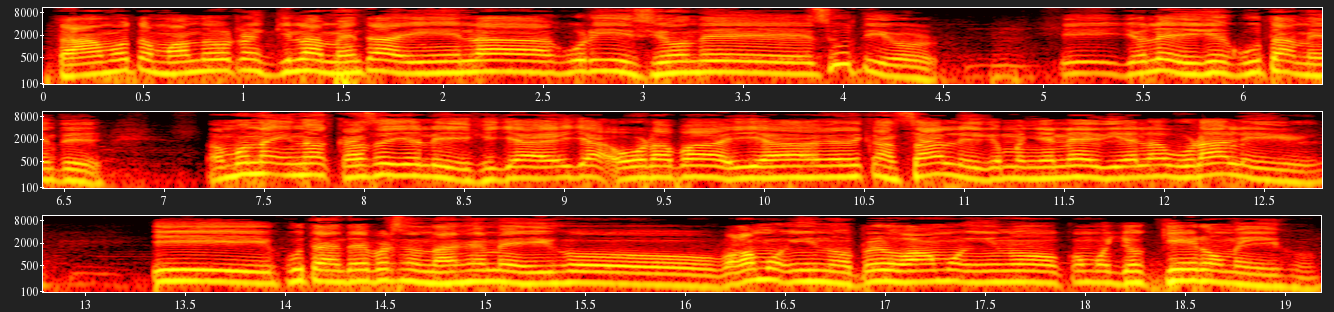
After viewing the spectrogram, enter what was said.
Estábamos tomando tranquilamente ahí en la jurisdicción de su tío. Y yo le dije justamente, vamos a irnos a casa y yo le dije, ya ella hora para ir a descansar, le dije, mañana es día laboral. le dije. Y justamente el personaje me dijo, vamos a irnos, pero vamos a irnos como yo quiero, me dijo.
